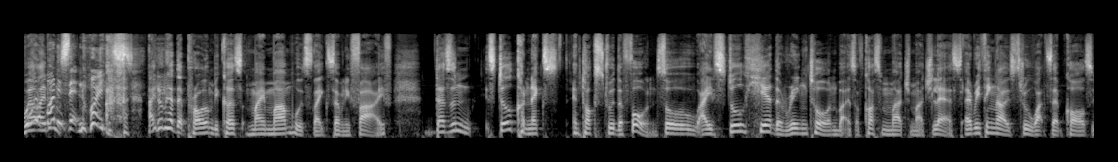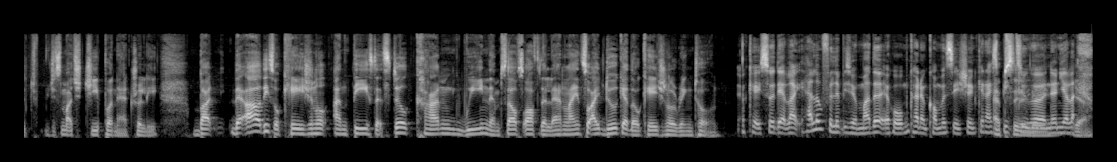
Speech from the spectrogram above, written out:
Well, what, what that noise? I don't have that problem because my mom, who's like 75, doesn't still connects and talks through the phone. So I still hear the ringtone, but it's of course much, much less. Everything now is through WhatsApp calls, which, which is much cheaper naturally. But there are these occasional aunties that still can't wean themselves off the landline. So I do get the occasional ringtone. Okay, so they're like, "Hello, Philip, is your mother at home?" Kind of conversation. Can I speak to her? And then you're like, yeah.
